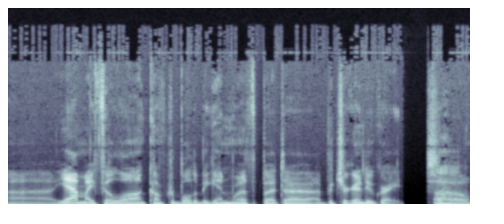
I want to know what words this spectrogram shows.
uh, yeah, it might feel a little uncomfortable to begin with, but uh, but you're gonna do great. So. Uh-huh.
